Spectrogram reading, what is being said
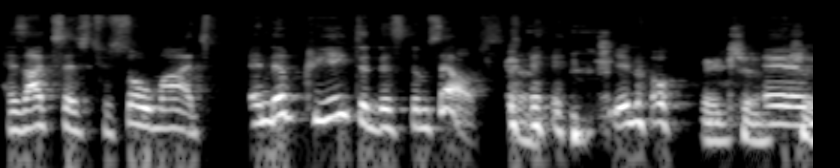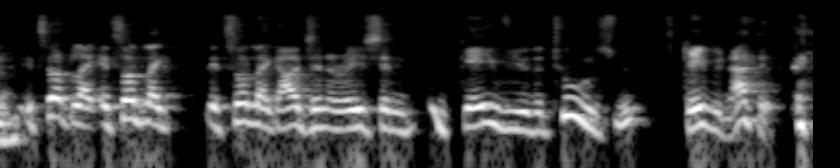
has access to so much, and they've created this themselves. you know, Very true, um, true. It's not like it's not like it's not like our generation gave you the tools, gave you nothing.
